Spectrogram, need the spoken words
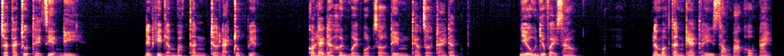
cho ta chút thể diện đi. Đến khi Lâm Bắc Thần trở lại trúc viện, có lẽ đã hơn 11 giờ đêm theo giờ trái đất. Nhiều như vậy sao? Lâm Bắc Thần nghe thấy sòng bạc hôm nay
